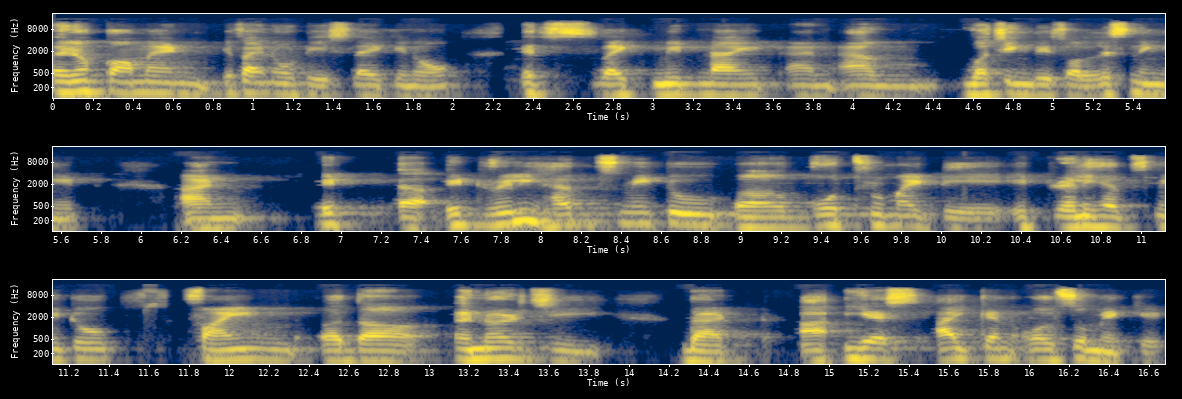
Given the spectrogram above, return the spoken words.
you know comment, if I notice like you know it's like midnight and I'm watching this or listening it, and it uh, it really helps me to uh, go through my day. It really helps me to find uh, the energy that uh, yes, I can also make it.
